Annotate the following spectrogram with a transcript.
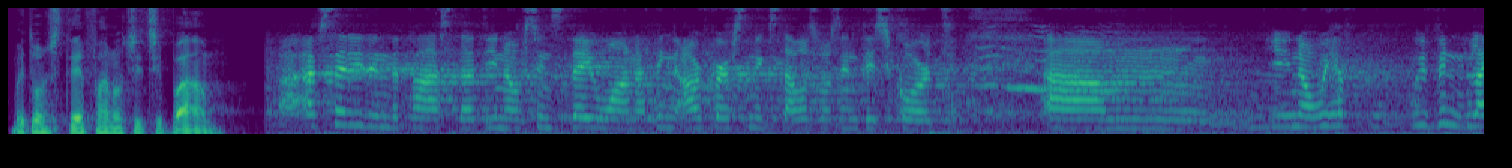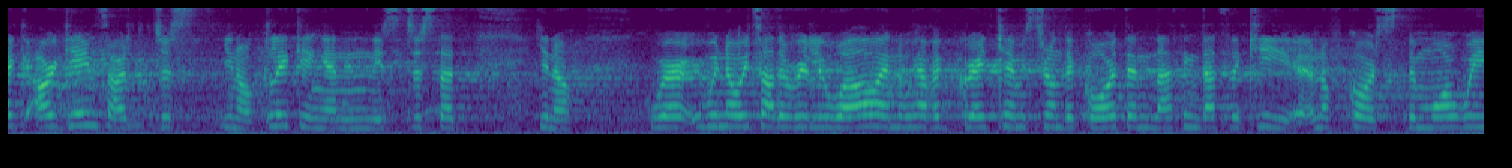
με τον Στέφανο Τσιτσιπά. I've said it in the past that, you know, since day one, I think our first mixed doubles was in this court. Um, you know, we have, we've been, like, our games are just, you know, clicking and it's just that, you know, we're, we know each other really well and we have a great chemistry on the court and I think that's the key. And of course, the more we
